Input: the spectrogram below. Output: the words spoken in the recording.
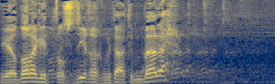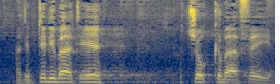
هي درجة تصديقك بتاعت امبارح؟ هتبتدي بقى إيه؟ تشك بقى فيا.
